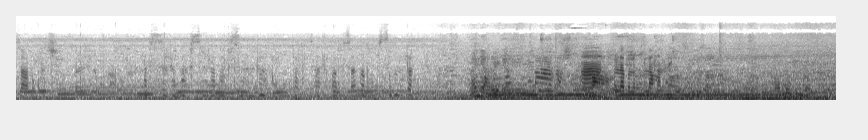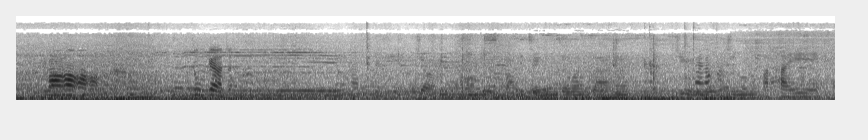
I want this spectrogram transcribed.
밥 사러 가자. 밥 사러, 밥 사러, 밥 사러. 밥 사러, 밥 사러, 밥 사러. 아니 아니 아, 플라 플라 플라 맞네. 것 어, 어. 두개 하자. 마타이.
